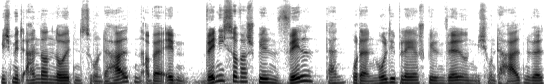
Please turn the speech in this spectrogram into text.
mich mit anderen Leuten zu unterhalten. Aber eben, wenn ich sowas spielen will, dann, oder ein Multiplayer spielen will und mich unterhalten will,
